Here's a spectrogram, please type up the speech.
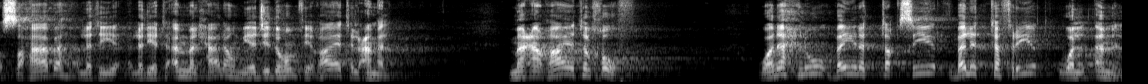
الصحابة التي الذي يتأمل حالهم يجدهم في غاية العمل مع غاية الخوف. ونحن بين التقصير بل التفريط والأمن.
